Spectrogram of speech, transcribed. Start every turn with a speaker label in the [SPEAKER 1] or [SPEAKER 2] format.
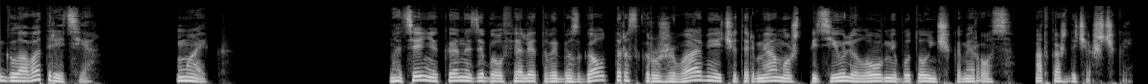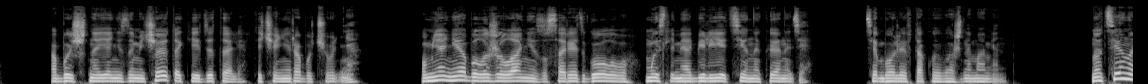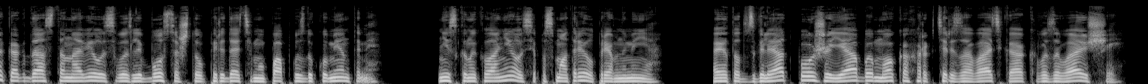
[SPEAKER 1] Глава третья. Майк. На тени Кеннеди был фиолетовый бюстгальтер с кружевами и четырьмя, может, пятью лиловыми бутончиками роз над каждой чашечкой. Обычно я не замечаю такие детали в течение рабочего дня. У меня не было желания засорять голову мыслями о белье Тины Кеннеди, тем более в такой важный момент. Но Тина, когда остановилась возле босса, чтобы передать ему папку с документами, низко наклонилась и посмотрела прямо на меня — этот взгляд позже я бы мог охарактеризовать как вызывающий.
